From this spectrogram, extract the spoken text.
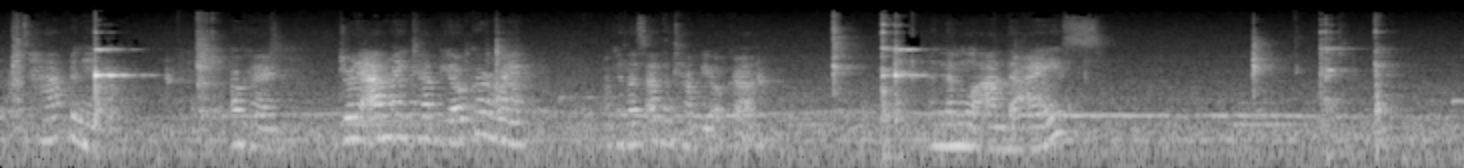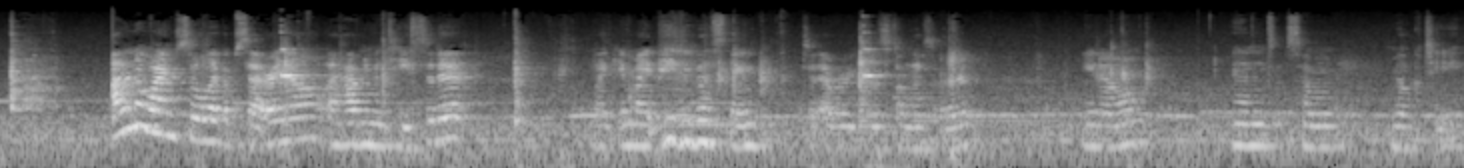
What's happening? Okay. Do I add my tapioca or my... Okay, let's add the tapioca and then we'll add the ice. I don't know why I'm so like upset right now. I haven't even tasted it. Like it might be the best thing to ever exist on this earth, you know? And some milk tea.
